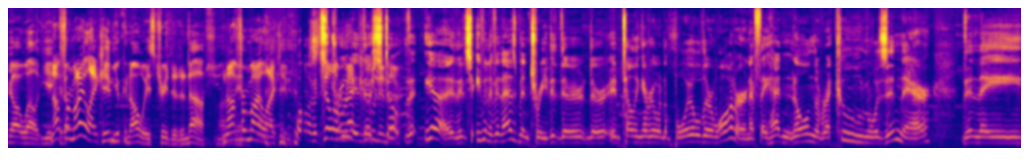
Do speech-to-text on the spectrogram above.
oh, well, you Not could- for my liking. You can always treat it enough. I Not mean- for my liking. Well, if it's still a treated, raccoon there's in still there. th- yeah, and it's even if it has been treated, they're they're in telling everyone to boil their water, and if they hadn't known the raccoon was in there, then they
